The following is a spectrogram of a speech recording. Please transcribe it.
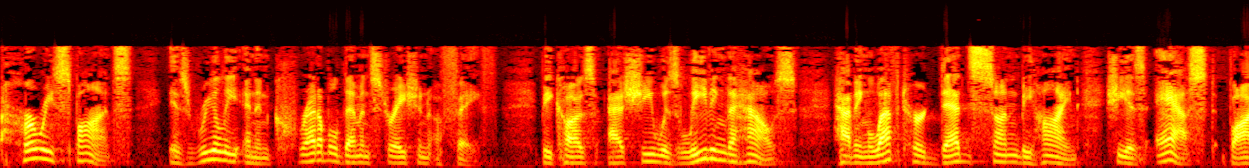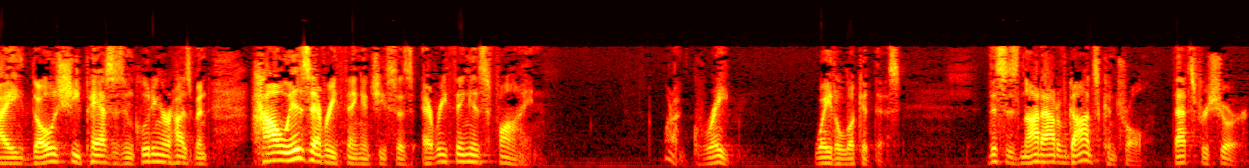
her response is really an incredible demonstration of faith because as she was leaving the house, having left her dead son behind, she is asked by those she passes, including her husband, how is everything? And she says, everything is fine. What a great way to look at this. This is not out of God's control. That's for sure.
